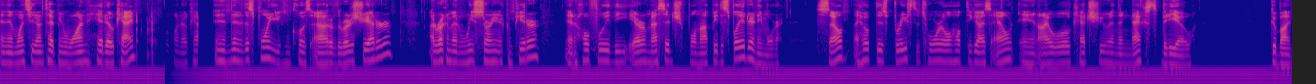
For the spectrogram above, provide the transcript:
and then once you're done typing 1 hit OK. Click on OK. And then at this point you can close out of the registry editor. I recommend restarting your computer and hopefully the error message will not be displayed anymore. So I hope this brief tutorial helped you guys out and I will catch you in the next video. Goodbye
